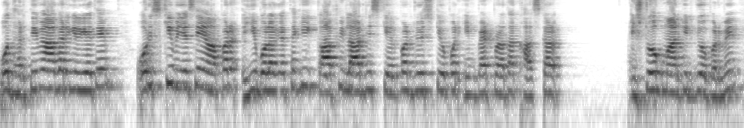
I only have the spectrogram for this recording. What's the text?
वो धरती में आकर गिर गए थे। और इसकी वजह से यहाँ पर ये बोला गया था कि काफ़ी लार्ज स्केल पर जो इसके ऊपर इंपैक्ट पड़ा था, खासकर स्टॉक मार्केट के ऊपर में।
